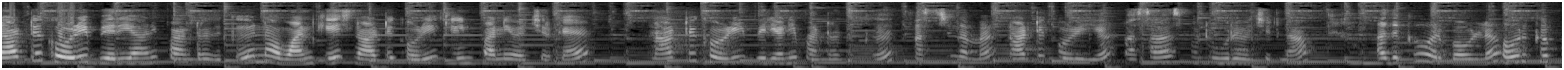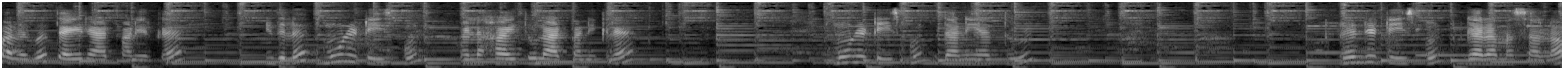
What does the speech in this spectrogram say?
நாட்டுக்கோழி பிரியாணி பண்ணுறதுக்கு நான் ஒன் கேஜ் நாட்டுக்கோழி க்ளீன் பண்ணி வச்சுருக்கேன். நாட்டுக்கோழி பிரியாணி பண்ணுறதுக்கு ஃபஸ்ட்டு நம்ம நாட்டுக்கோழியை மசாலாஸ் போட்டு ஊற வச்சிடலாம். அதுக்கு ஒரு பவுலில் ஒரு கப் அளவு தயிர் ஆட் பண்ணியிருக்கேன். இதில் மூணு டீஸ்பூன் மிளகாய் தூள் ஆட் பண்ணிக்கிறேன். மூணு டீஸ்பூன் தனியாத்தூள் ரெண்டு டீஸ்பூன் கரம் மசாலா.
